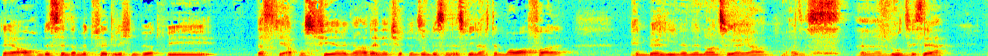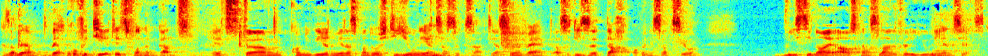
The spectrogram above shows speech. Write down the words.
der ja auch ein bisschen damit verglichen wird, wie dass die Atmosphäre gerade in Äthiopien so ein bisschen ist wie nach dem Mauerfall in Berlin in den 90er Jahren. Also es äh, lohnt sich sehr. Also wer, wer profitiert jetzt von dem Ganzen? Jetzt ähm, konjugieren wir das mal durch die Unions, hast du gesagt, die hast du erwähnt, also diese Dachorganisation. Wie ist die neue Ausgangslage für die Unions jetzt?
